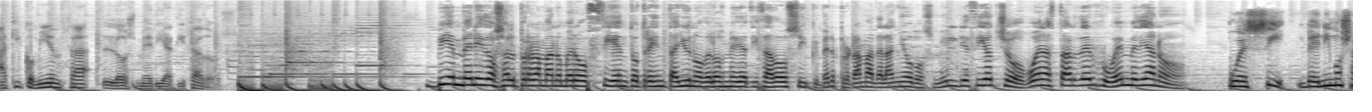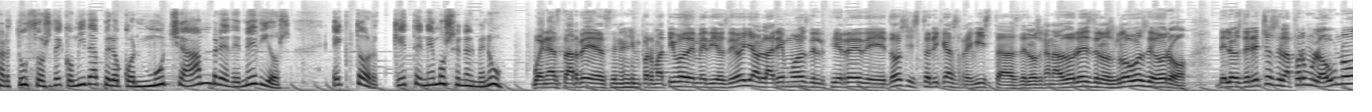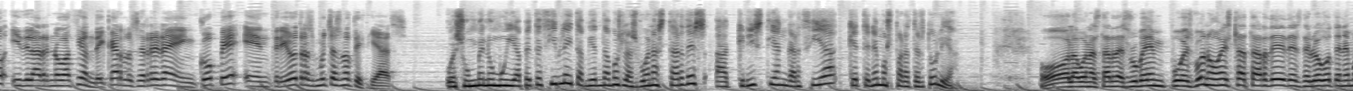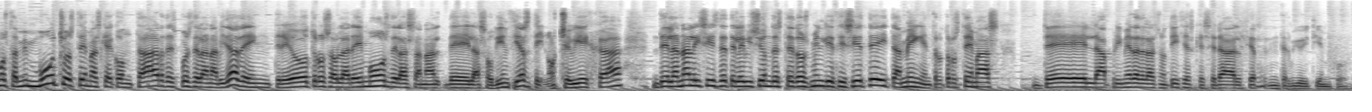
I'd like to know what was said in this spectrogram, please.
Aquí comienza Los Mediatizados. Bienvenidos al programa número 131 de Los Mediatizados y primer programa del año 2018. Buenas tardes, Rubén Mediano. Pues sí, venimos hartuzos de comida pero con mucha hambre de medios. Héctor, ¿qué tenemos en el menú? Buenas tardes. En el informativo de medios de hoy hablaremos del cierre de dos históricas revistas, de los ganadores de los Globos de Oro, de los derechos de la Fórmula 1 y de la renovación de Carlos Herrera en Cope, entre otras muchas noticias. Pues un menú muy apetecible y también damos las buenas tardes a Cristian García, que tenemos para tertulia. Hola, buenas tardes Rubén. Pues bueno, esta tarde desde luego tenemos también muchos temas que contar después de la Navidad. Entre otros hablaremos de las, de las audiencias de Nochevieja, del análisis de televisión de este 2017 y también, entre otros temas, de la primera de las noticias que será el cierre de interview y tiempo.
